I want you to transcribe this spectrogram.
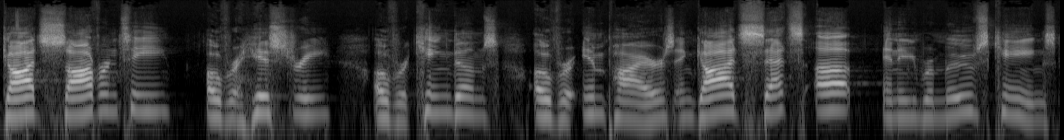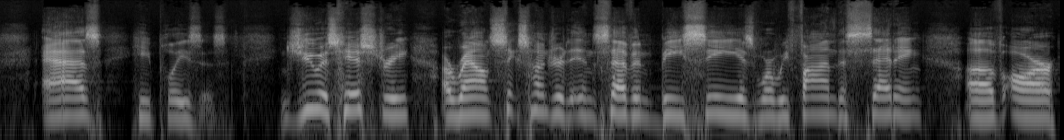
God's sovereignty over history, over kingdoms, over empires, and God sets up and he removes kings as he pleases. Jewish history around 607 BC is where we find the setting of our,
